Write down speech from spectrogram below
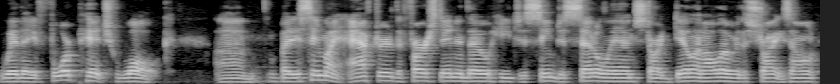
with a four pitch walk. Um, but it seemed like after the first inning, though, he just seemed to settle in, start dealing all over the strike zone,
